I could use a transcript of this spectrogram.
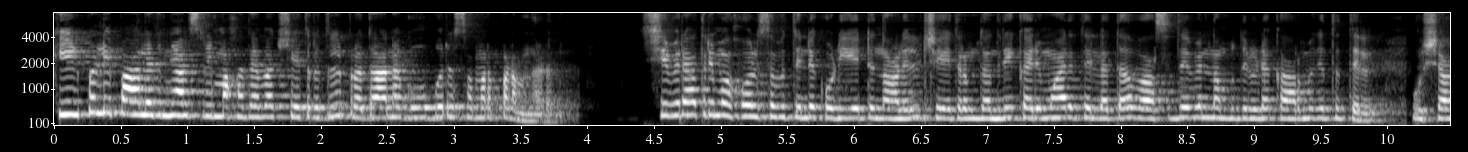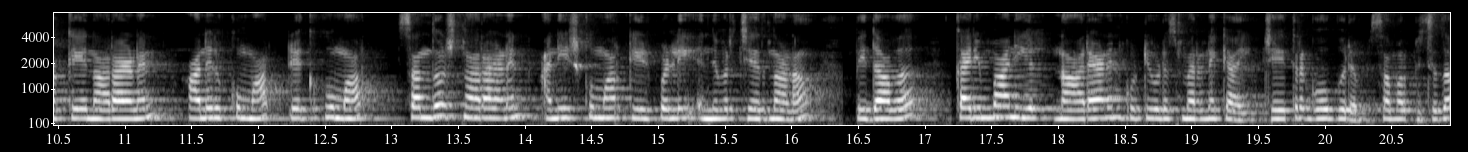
കീഴ്പള്ളി പാലരിഞ്ഞാൽ ശ്രീ മഹാദേവ ക്ഷേത്രത്തിൽ പ്രധാന ഗോപുര സമർപ്പണം നടന്നു. ശിവരാത്രി മഹോത്സവത്തിന്റെ കൊടിയേറ്റ നാളിൽ ക്ഷേത്രം തന്ത്രി കരുമാരത്തില്ലത്ത് വാസുദേവൻ നമ്പൂതിരിയുടെ കാർമ്മികത്വത്തിൽ ഉഷ കെ നാരായണൻ അനിൽകുമാർ രഘുകുമാർ സന്തോഷ് നാരായണൻ അനീഷ് കുമാർ കീഴ്പള്ളി എന്നിവർ ചേർന്നാണ് പിതാവ് കരിമ്പാനിയിൽ നാരായണൻകുട്ടിയുടെ സ്മരണയ്ക്കായി ക്ഷേത്രഗോപുരം സമർപ്പിച്ചത്.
